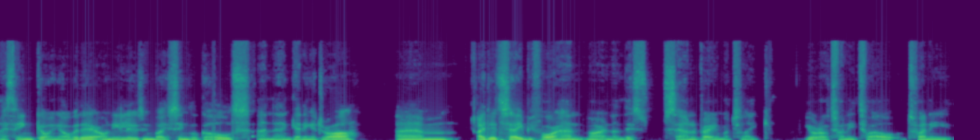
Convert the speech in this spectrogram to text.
I think going over there, only losing by single goals and then getting a draw. Um, I did say beforehand, Martin, and this sounded very much like Euro 2012, 20,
